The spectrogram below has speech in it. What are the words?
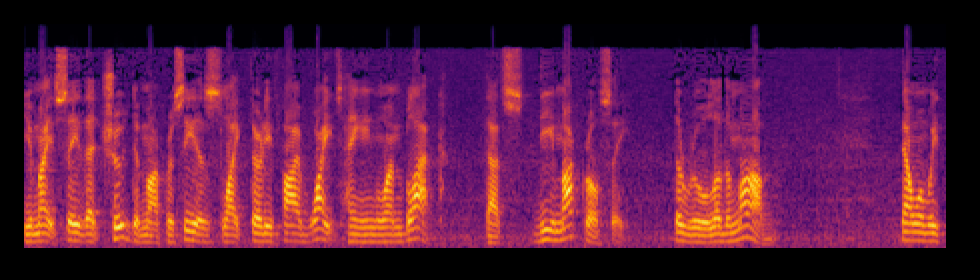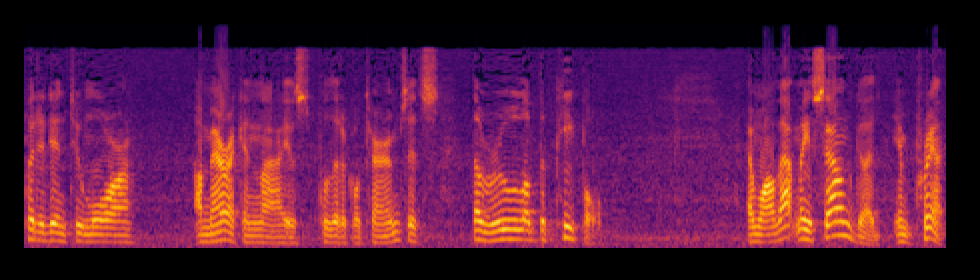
You might say that true democracy is like 35 whites hanging one black. That's democracy, the rule of the mob. Now, when we put it into more Americanized political terms, it's the rule of the people. And while that may sound good in print,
